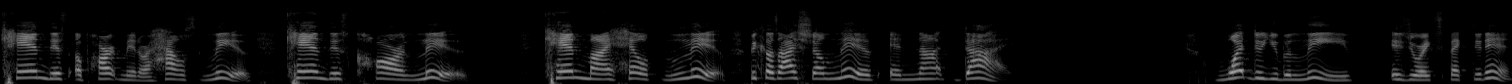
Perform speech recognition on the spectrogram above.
Can this apartment or house live? Can this car live? Can my health live? Because I shall live and not die. What do you believe is your expected end.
